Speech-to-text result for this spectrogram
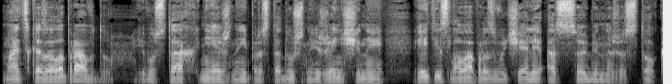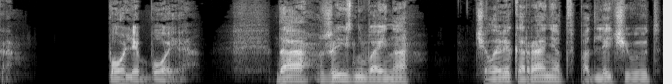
Мать сказала правду, и в устах нежной и простодушной женщины эти слова прозвучали особенно жестоко. Поле боя. Да, жизнь — война. Человека ранят, подлечивают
